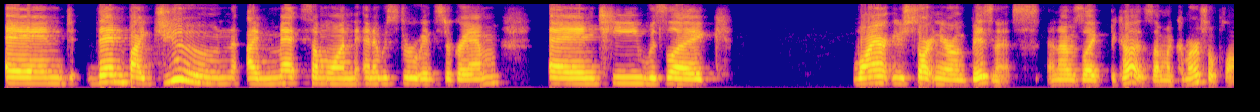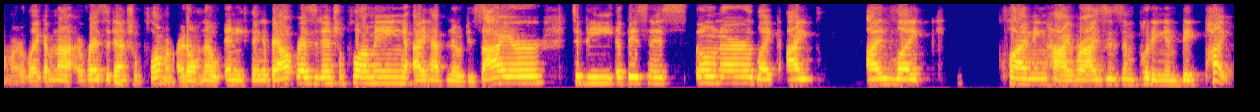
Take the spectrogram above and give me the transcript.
And then by June, I met someone and it was through Instagram. And he was like, Why aren't you starting your own business? And I was like, Because I'm a commercial plumber. Like, I'm not a residential plumber. I don't know anything about residential plumbing. I have no desire to be a business owner. Like, I, I like climbing high rises and putting in big pipe.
